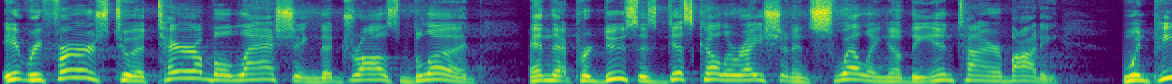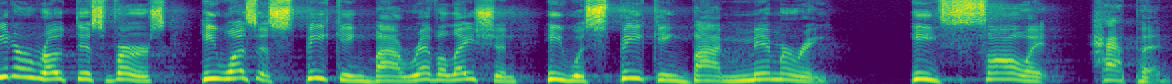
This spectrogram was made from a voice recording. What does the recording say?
It refers to a terrible lashing that draws blood and that produces discoloration and swelling of the entire body. When Peter wrote this verse, he wasn't speaking by revelation, he was speaking by memory. He saw it happen.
